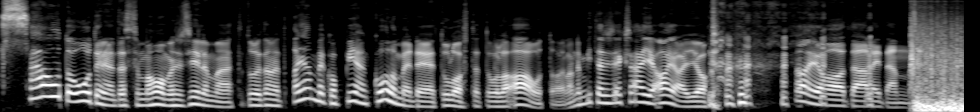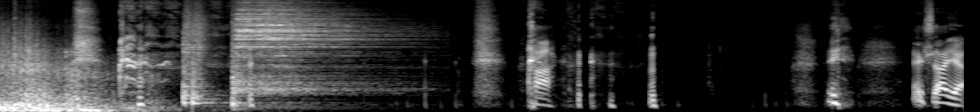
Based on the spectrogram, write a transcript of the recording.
X. Vähän outo uutinen tässä mä huomasin silmään, että tuli tänne, että ajammeko pian 3D-tulostetuilla autoilla. Niin mitä siis, eikö äijä aja jo? no joo, tää oli tämmönen. Häh? Eikö äijä,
